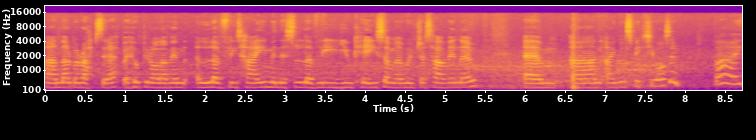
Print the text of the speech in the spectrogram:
and that'll wraps it up. I hope you're all having a lovely time in this lovely UK summer we've just having now. Um, and I will speak to you all soon. Bye!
